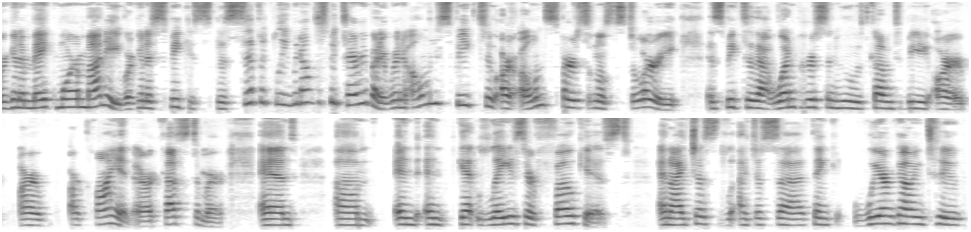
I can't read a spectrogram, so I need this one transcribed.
We're going to make more money. We're going to speak specifically. We don't have to speak to everybody. We're going to only speak to our own personal story and speak to that one person who is going to be our our our client, or our customer, and um, and and get laser focused. And I just I just uh, think we're going to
